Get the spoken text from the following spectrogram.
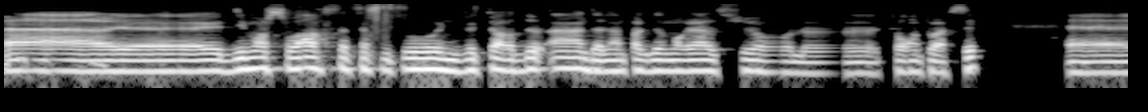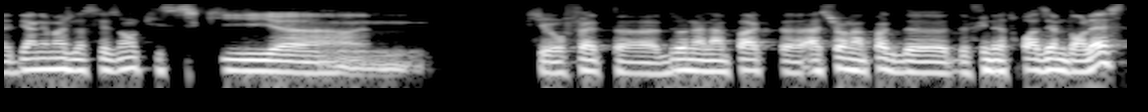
euh, dimanche soir, Stade Saputo, une victoire 2-1 de l'Impact de Montréal sur le Toronto FC. Euh, dernier match de la saison qui, qui, euh, qui au fait euh, donne à l'impact, euh, assure l'impact de, de finir troisième dans l'Est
